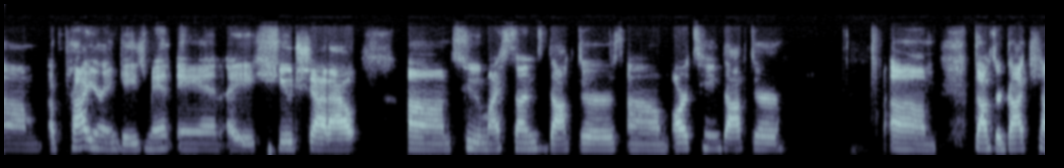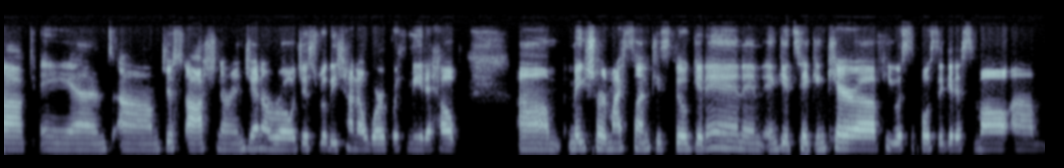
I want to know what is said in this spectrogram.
um, a prior engagement, and a huge shout out um, to my son's doctors, um, our team doctor, um, Dr. Gottschalk, and um, just Ochsner in general, just really trying to work with me to help um, make sure my son can still get in and, and get taken care of. He was supposed to get a small um,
